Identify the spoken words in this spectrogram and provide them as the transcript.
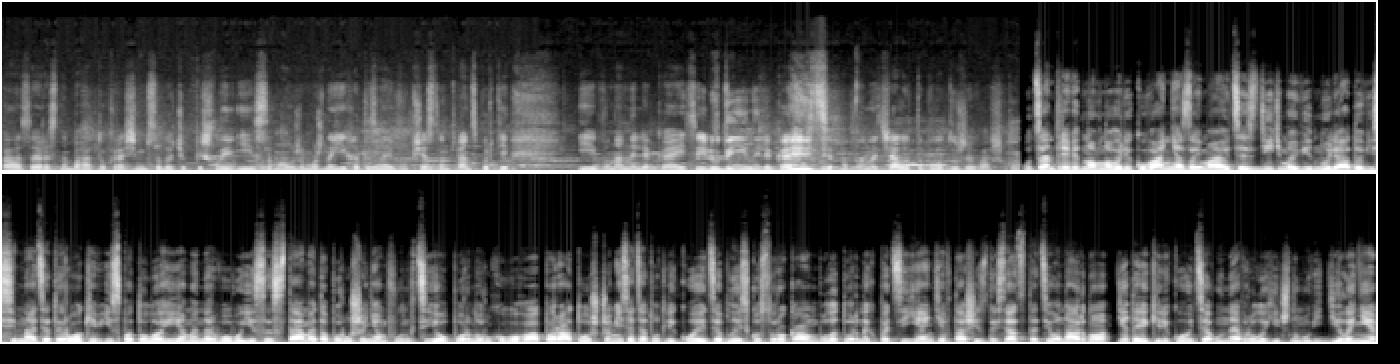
а зараз набагато краще. Ми в садочок пішли і сама вже можна їхати з нею в общественному транспорті. І вона не лякається, і люди її не лякаються. А поначалу то було дуже важко. У центрі відновного лікування займаються з дітьми від 0 до 18 років із патологіями нервової системи та порушенням функції опорно-рухового апарату. Щомісяця тут лікується близько 40 амбулаторних пацієнтів та 60 стаціонарно. Діти, які лікуються у неврологічному відділенні.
